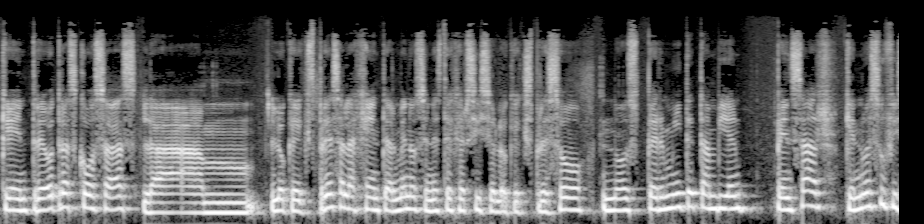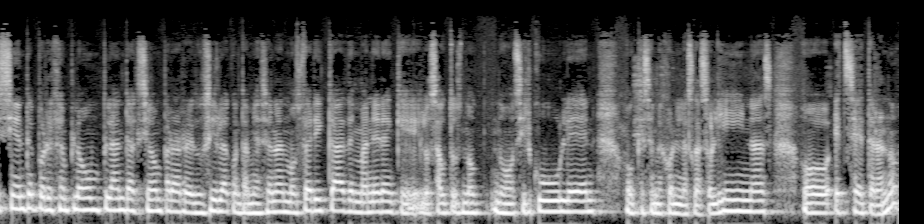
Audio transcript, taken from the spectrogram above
que entre otras cosas, la, mm, lo que expresa la gente, al menos en este ejercicio, lo que expresó, nos permite también pensar que no es suficiente, por ejemplo, un plan de acción para reducir la contaminación atmosférica de manera en que los autos no, no circulen o que se mejoren las gasolinas o etcétera, ¿no?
